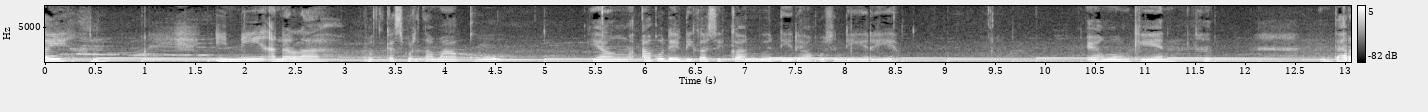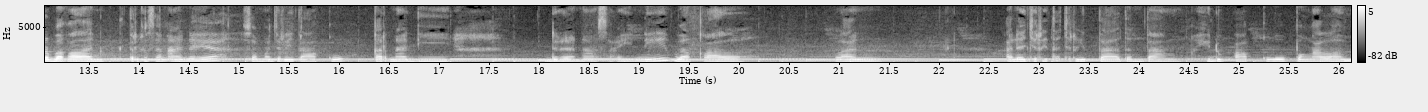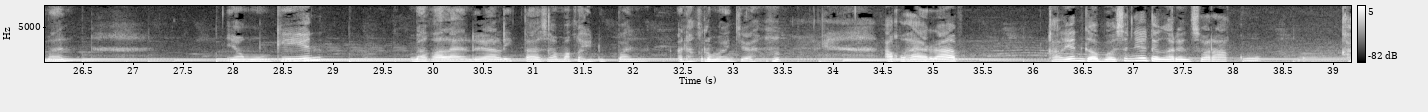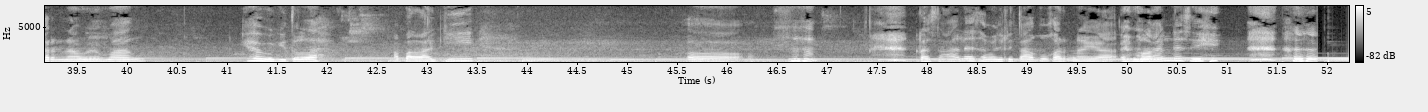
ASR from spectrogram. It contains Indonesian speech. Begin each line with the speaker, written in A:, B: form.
A: Hai, ini adalah podcast pertama aku yang aku dedikasikan buat diri aku sendiri. Yang mungkin ntar bakalan terkesan aneh ya sama cerita aku karena di Dranasa ini bakalan ada cerita-cerita tentang hidup aku, pengalaman yang mungkin bakalan realita sama kehidupan anak remaja. aku harap kalian gak bosen ya dengerin suara aku karena memang ya begitulah apalagi uh, rasa aneh sama cerita aku karena ya emang aneh sih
